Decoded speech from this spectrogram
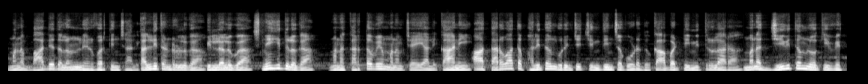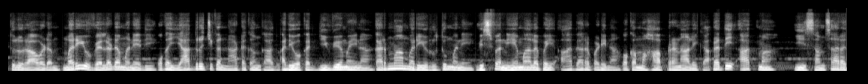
మన బాధ్యతలను నిర్వర్తించాలి. తల్లిదండ్రులుగా పిల్లలుగా స్నేహితులుగా మన కర్తవ్యం మనం చేయాలి. కానీ ఆ తర్వాత ఫలితం గురించి చింతించకూడదు. కాబట్టి మిత్రులారా మన జీవితంలోకి వ్యక్తులు రావడం మరియు వెళ్ళడం అనేది ఒక యాదృచ్ఛిక నాటకం కాదు. అది ఒక దివ్యమైన కర్మ మరియు ఋతుమనే విశ్వ నియమాలపై ఆధారపడిన ఒక మహా ప్రణాళిక ప్రతి ఆత్మ ఈ సంసార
